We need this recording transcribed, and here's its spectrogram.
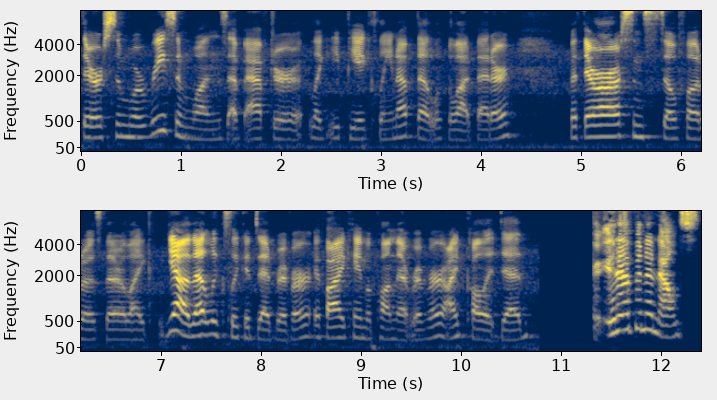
there are some more recent ones of after like EPA cleanup that look a lot better. But there are some still photos that are like, yeah, that looks like a dead river. If I came upon that river, I'd call it dead. It had been announced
